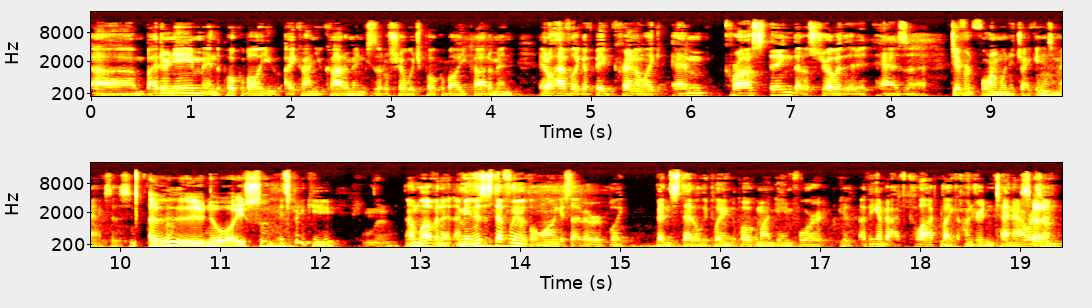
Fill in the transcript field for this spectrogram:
um, by their name and the Pokeball you icon you caught them in, because it'll show which Pokeball you caught them in. It'll have like a big kind of like M cross thing that'll show that it has a different form when it Gigantamaxes. Oh, nice. It's pretty cute. Yeah. I'm loving it. I mean, this is definitely the longest I've ever like been steadily playing the Pokemon game for. 'cause I think I've, I've clocked like 110 hours So, in.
